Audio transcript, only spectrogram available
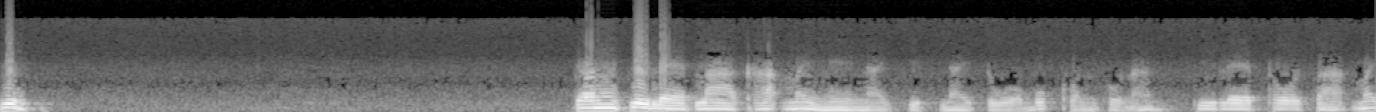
สิ้น จนกิเลสราคะไม่มีในจิตในตัวบุคคลผู้นั้นกิเลสโทสะไม่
